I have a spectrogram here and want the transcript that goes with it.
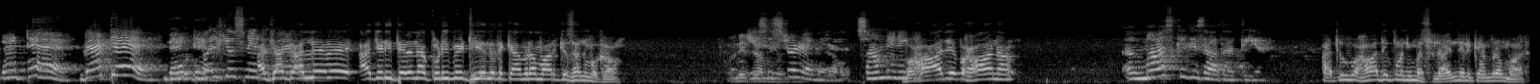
बैठे बैठे बैठे बल्कि उसने ਅੱਛਾ लगाया। ਗੱਲ ਇਹ ਵੇ ਆ ਜਿਹੜੀ ਤੇਰੇ ਨਾਲ ਕੁੜੀ ਬੈਠੀ ਹੈ ਤੇ ਕੈਮਰਾ ਮਾਰ ਕੇ ਸਾਨੂੰ ਵਿਖਾ ਉਹਨੇ ये ਸਾਹਮਣੇ सिस्टर है मेरा सामने नहीं ਵਿਖਾ ਜੇ ਵਿਖਾ ਨਾ अ, मास्क के साथ आती है ਆ ਤੂੰ ਵਿਖਾ ਦੇ ਕੋਈ ਨਹੀਂ ਮਸਲਾ ਇਹਦੇ ਨਾਲ ਕੈਮਰਾ ਮਾਰ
